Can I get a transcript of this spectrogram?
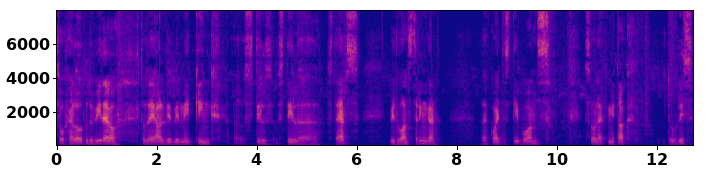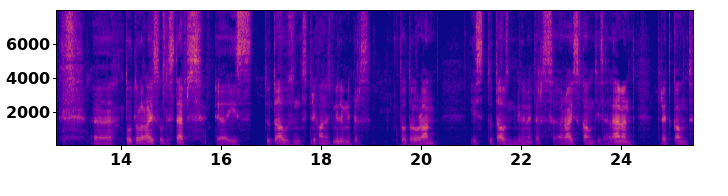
So hello to the video. Today I will be making uh, still uh, stairs with one stringer, uh, quite steep ones. So let me talk through this. Uh, total rise of the steps uh, is 2300 millimeters. Total run is 2000 millimeters. Rise count is 11. Tread count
